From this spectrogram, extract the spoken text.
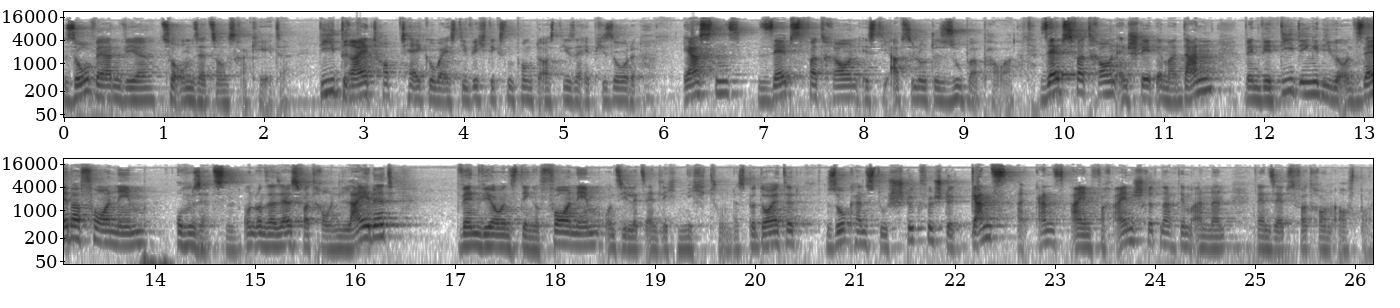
So werden wir zur Umsetzungsrakete. Die drei Top-Takeaways, die wichtigsten Punkte aus dieser Episode. Erstens, Selbstvertrauen ist die absolute Superpower. Selbstvertrauen entsteht immer dann, wenn wir die Dinge, die wir uns selber vornehmen, umsetzen. Und unser Selbstvertrauen leidet, wenn wir uns Dinge vornehmen und sie letztendlich nicht tun. Das bedeutet, so kannst du Stück für Stück ganz, ganz einfach, einen Schritt nach dem anderen, dein Selbstvertrauen aufbauen.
